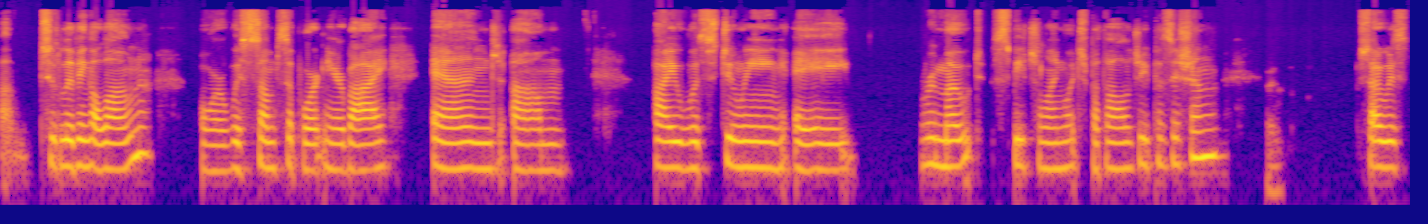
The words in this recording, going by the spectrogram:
um, to living alone or with some support nearby. And um, I was doing a remote speech language pathology position. Okay. So I was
